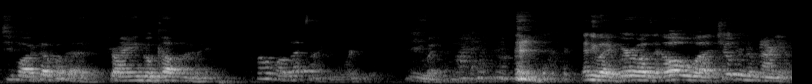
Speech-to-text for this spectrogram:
she walked up with a triangle cup and I oh, well, that's not going to work. Anyway, anyway, where was it? Oh, uh, Children of Narnia.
